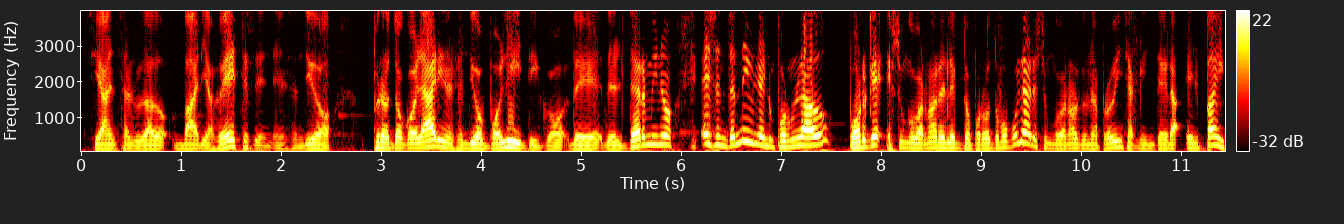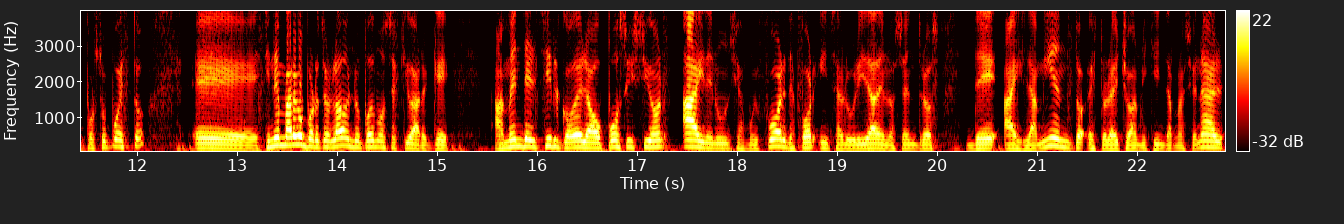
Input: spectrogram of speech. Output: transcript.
se han saludado varias veces en el sentido protocolar y en el sentido político del término. Es entendible, por un lado, porque es un gobernador electo por voto popular, es un gobernador de una provincia que integra el país, por supuesto. Eh, sin embargo, por otro lado, no podemos esquivar que Amén del circo de la oposición, hay denuncias muy fuertes por insalubridad en los centros de aislamiento. Esto lo ha hecho Amnistía Internacional.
